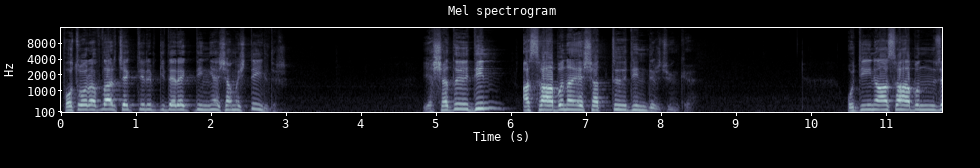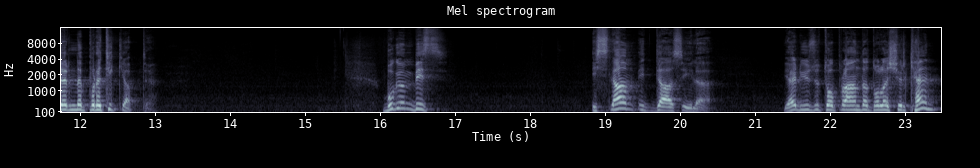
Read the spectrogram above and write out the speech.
fotoğraflar çektirip giderek din yaşamış değildir. Yaşadığı din ashabına yaşattığı dindir çünkü. O dini ashabının üzerinde pratik yaptı. Bugün biz İslam iddiasıyla yeryüzü toprağında dolaşırken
